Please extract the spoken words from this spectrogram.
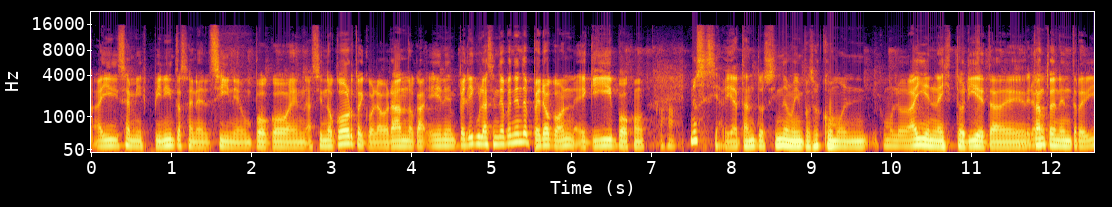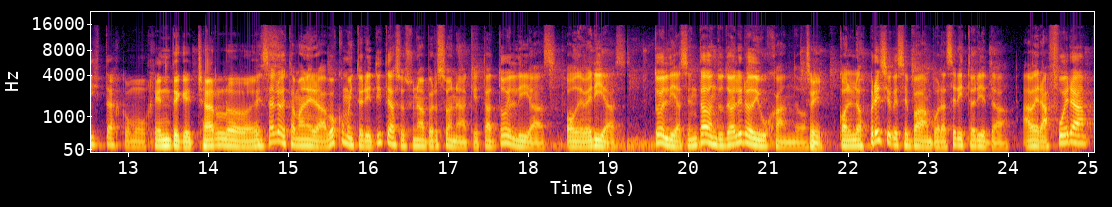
ahí hice mis pinitos en el cine un poco, en haciendo corto y colaborando en, en películas independientes, pero con equipos. Con, no sé si había tanto síndrome impostor como, en- como lo hay en la historieta, de, Pero- tanto en entrevistas como gente que charlo. es- Pensalo de esta manera. Vos como historietista sos una persona que está todo el día, o deberías, todo el día sentado en tu tablero dibujando. Sí. Con los precios que se pagan por hacer historieta. A ver, afuera,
